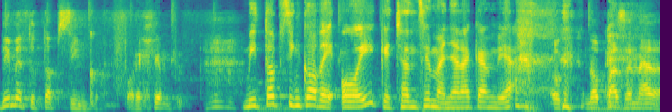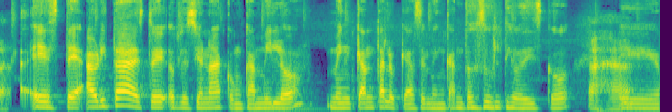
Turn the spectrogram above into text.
Dime tu top 5, por ejemplo. Mi top 5 de hoy, que chance mañana cambia. no pasa nada. Este, ahorita estoy obsesionada con Camilo. Me encanta lo que hace, me encantó su último disco. Ajá. Eh,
